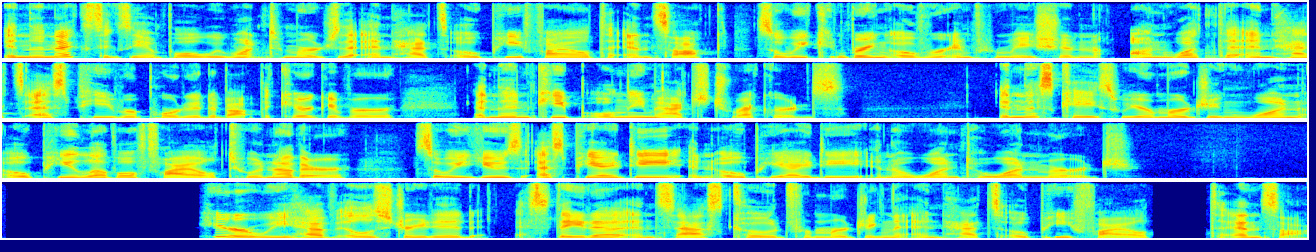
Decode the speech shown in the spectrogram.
In the next example, we want to merge the NHATS OP file to NSOC so we can bring over information on what the NHATS SP reported about the caregiver and then keep only matched records. In this case, we are merging one OP level file to another, so we use SPID and OPID in a one-to-one -one merge. Here we have illustrated Stata and SAS code for merging the NHATS OP file to NSOC.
